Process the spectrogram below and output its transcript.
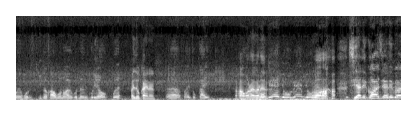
มือบุญกินแล้วเขาก็น้อยคนนึงผู้เดียวเบิดไปตัวใกล้นั้นเออไปตรงใกล้แล้วเขาก็น้อยกว่านึงโยกเด้โยกเด้โยกว้าเสียดีกว่าเสียดีกว่า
